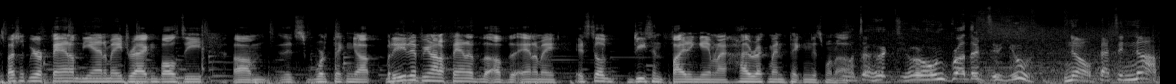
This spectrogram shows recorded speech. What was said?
especially if you're a fan of the anime Dragon Ball Z. Um, it's worth picking up. But even if you're not a fan of the of the anime, it's still a decent fighting game, and I highly recommend picking this one up. Want to hurt your own brother, do you? No, that's enough.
